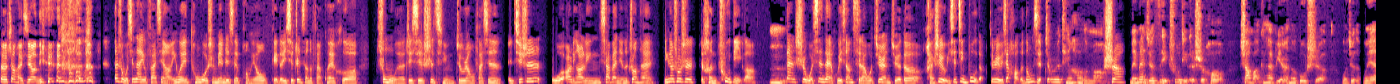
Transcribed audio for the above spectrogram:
呃，上海需要你。”但是我现在又发现啊，因为通过身边这些朋友给的一些正向的反馈和父母的这些事情，就让我发现，诶，其实我二零二零下半年的状态应该说是很触底了。嗯，但是我现在回想起来，我居然觉得还是有一些进步的，就是有一些好的东西。这不是挺好的吗？是啊，每每觉得自己触底的时候，上网看看别人的故事，我觉得我也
